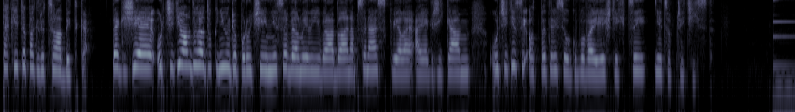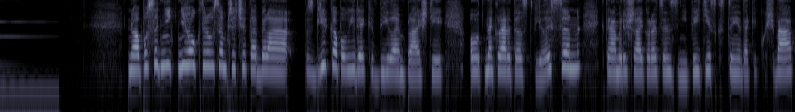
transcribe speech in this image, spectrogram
tak je to pak docela bitka. Takže určitě vám tuhle tu knihu doporučuji, mně se velmi líbila, byla napsaná skvěle a jak říkám, určitě si od Petry Soukupové ještě chci něco přečíst. No a poslední knihou, kterou jsem přečetla, byla sbírka povídek v bílém plášti od nakladatelství Listen, která mi došla jako recenzní výtisk, stejně tak jako Šváb,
